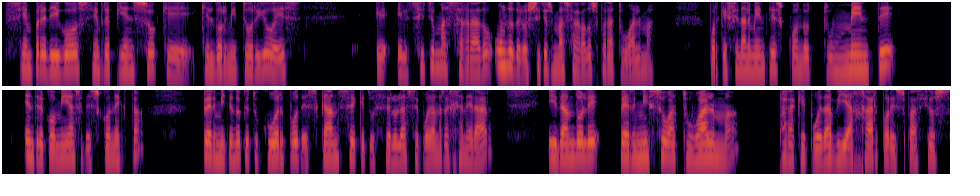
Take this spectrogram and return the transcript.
siempre digo, siempre pienso que, que el dormitorio es eh, el sitio más sagrado, uno de los sitios más sagrados para tu alma, porque finalmente es cuando tu mente, entre comillas, se desconecta, permitiendo que tu cuerpo descanse, que tus células se puedan regenerar y dándole permiso a tu alma para que pueda viajar por espacios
